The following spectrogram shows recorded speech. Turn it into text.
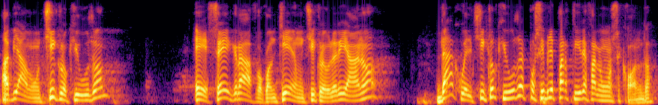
abbiamo un ciclo chiuso e se il grafo contiene un ciclo euleriano, da quel ciclo chiuso è possibile partire e farne uno secondo.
